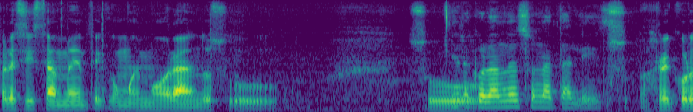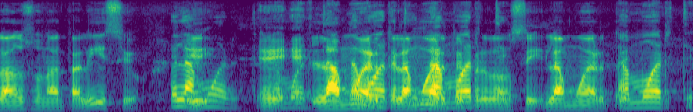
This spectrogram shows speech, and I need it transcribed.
precisamente conmemorando su, su Y recordando su natalicio. recordando su natalicio. La Y, muerte, la eh, muerte, la la muerte, la muerte, perdón, sí, la muerte. La muerte,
